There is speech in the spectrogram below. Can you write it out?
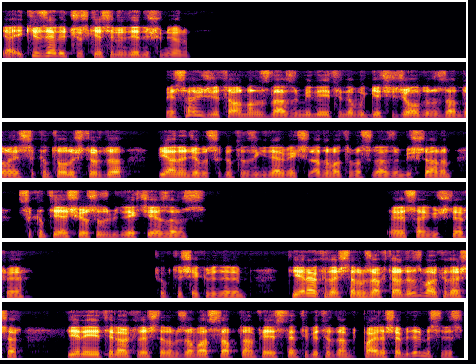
Ya 250-300 kesilir diye düşünüyorum. Mesai ücreti almanız lazım. Milli eğitimde bu geçici olduğunuzdan dolayı sıkıntı oluşturdu. Bir an önce bu sıkıntınızı gidermek için adım atılması lazım Büşra Hanım. Sıkıntı yaşıyorsunuz bir dilekçe yazarız. Evet Sayın Güçlü Efe. Çok teşekkür ederim. Diğer arkadaşlarımıza aktardınız mı arkadaşlar? Diğer EYT'li arkadaşlarımıza WhatsApp'tan, Face'ten, Twitter'dan bir paylaşabilir misiniz?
